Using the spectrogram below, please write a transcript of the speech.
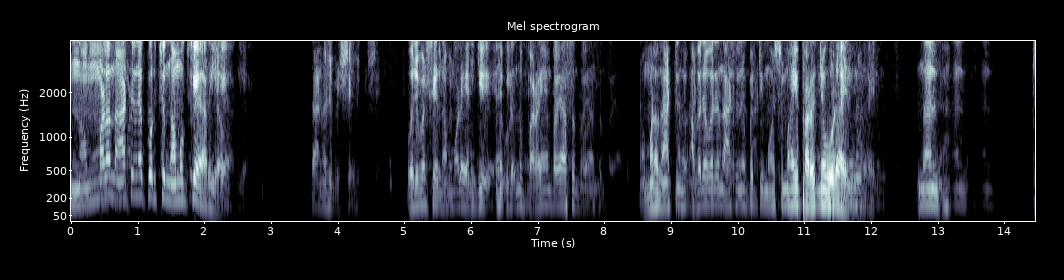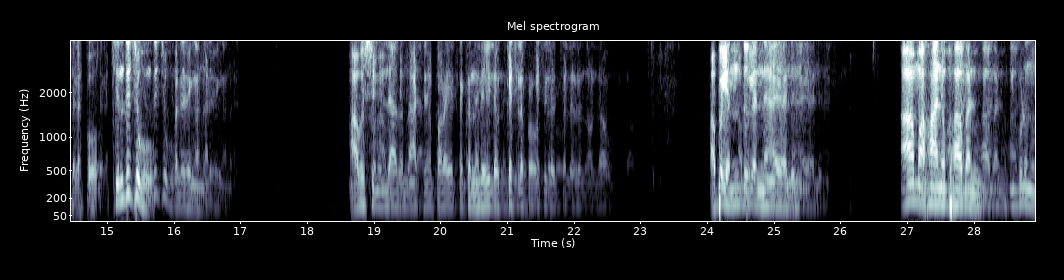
നമ്മളെ നാട്ടിനെ കുറിച്ച് നമുക്കേ അറിയാം അതാണ് ഒരു വിഷയം. ഒരു പക്ഷേ നമ്മളെ എനിക്ക് ഇവിടെ നിന്ന് പറയാൻ പ്രയാസം നമ്മളെ നാട്ടിൽ അവരവരെ നാട്ടിനെ പറ്റി മോശമായി പറഞ്ഞുകൂടായിരുന്നു. എന്നാൽ ചിലപ്പോ ചിന്തിച്ചു പോകും പല രംഗങ്ങളിൽ. ആവശ്യമില്ലാതെ നാട്ടിനെ പറയത്തക്ക നിലയിലൊക്കെ ചില പ്രവൃത്തികൾ ചിലരെന്നുണ്ടാവും. അപ്പൊ എന്തു തന്നെ ആയാലും ആ മഹാനുഭാവൻ ഇവിടുന്ന്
